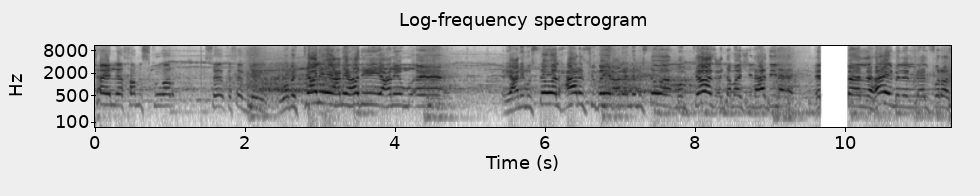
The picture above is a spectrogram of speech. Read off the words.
شايل خمس كور. save ك save جيد. وبالتالي يعني هذه يعني آه، يعني مستوى الحارس يبين على أنه مستوى ممتاز عندما يشيل هذه ال- الهائل من ال- الفرص.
